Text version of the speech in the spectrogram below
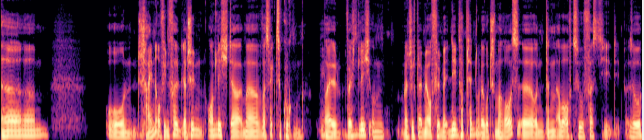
Ähm, und scheinen auf jeden Fall ganz schön ordentlich da immer was wegzugucken. Weil wöchentlich und natürlich bleiben ja auch Filme in den Top Ten oder rutschen mal raus äh, und dann aber auch zu fast die, die, also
